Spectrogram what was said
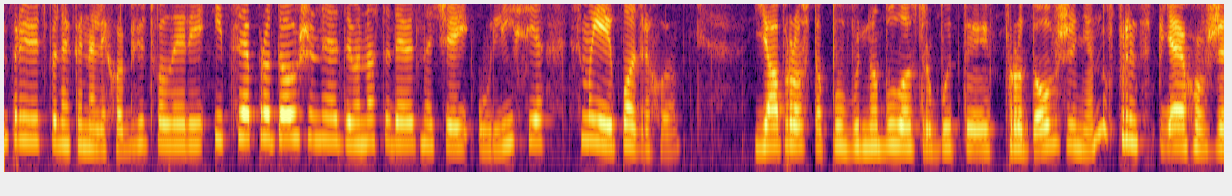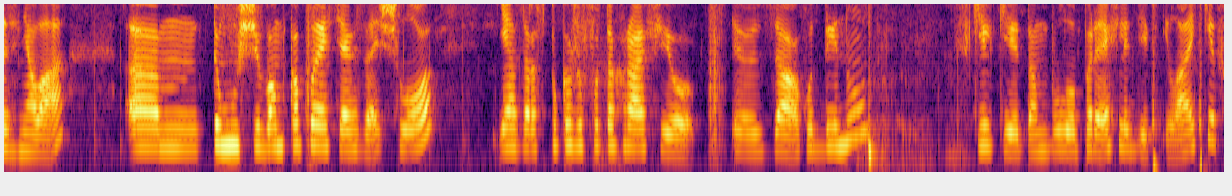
Всім привіт! Ви на каналі Хобі від Валерії. І це продовження 99 ночей у лісі з моєю подругою. Я просто повинна була зробити продовження. Ну, в принципі, я його вже зняла. Ем, тому що вам капець як зайшло. Я зараз покажу фотографію е, за годину, скільки там було переглядів і лайків.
